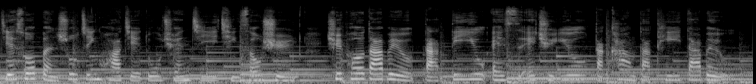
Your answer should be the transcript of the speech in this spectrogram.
解锁本书精华解读全集，请搜寻 triple w 打 d u s h u 打 com 打 t w。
